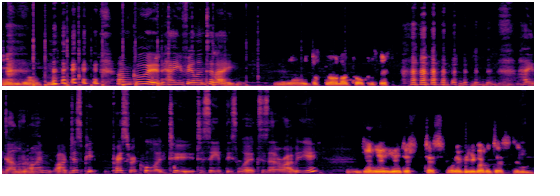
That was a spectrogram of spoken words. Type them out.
How you doing? I'm good. How you feeling today? You're the only doctor I like talking to. hey, darling, I'm. I just p- press record to to see if this works. Is that all right with you? Yeah, yeah, yeah. Just test whatever you got to test, and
